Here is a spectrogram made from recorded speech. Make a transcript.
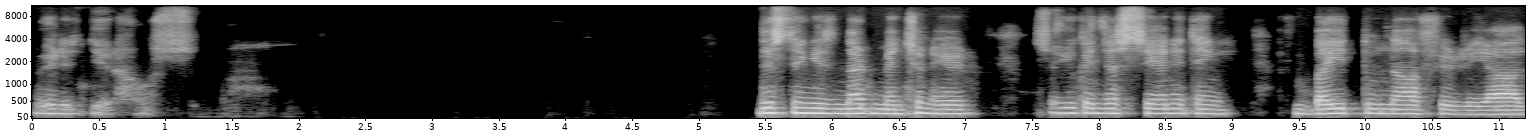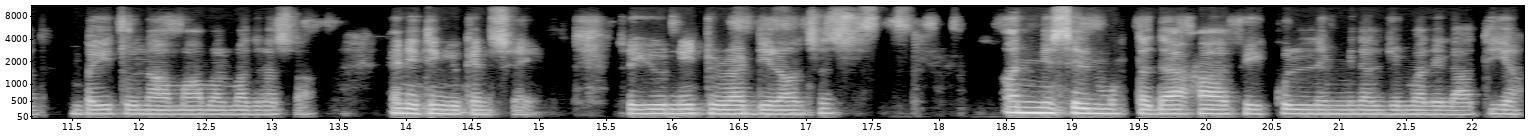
where is their house? This thing is not mentioned here. So you can just say anything. Baytuna fi Riyadh, Baytuna Mam al Madrasa Anything you can say. So you need to write the answers. أنس المبتدأ في كل من الجمل الآتية.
